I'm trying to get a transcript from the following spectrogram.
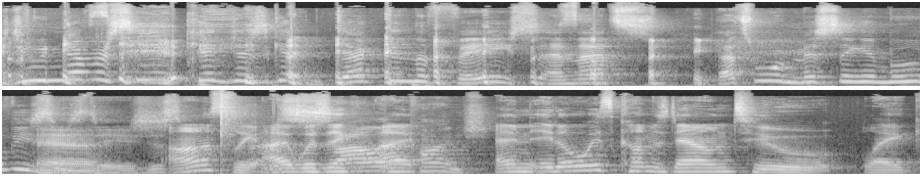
kid. you would never see a kid just get decked in the face, and that's that's what we're missing in movies Yeah. these days. Just Honestly, a I was solid I- punch. and it always comes down to like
